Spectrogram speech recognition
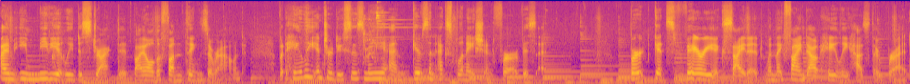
I'm immediately distracted by all the fun things around, but Haley introduces me and gives an explanation for our visit. Bert gets very excited when they find out Haley has their bread.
